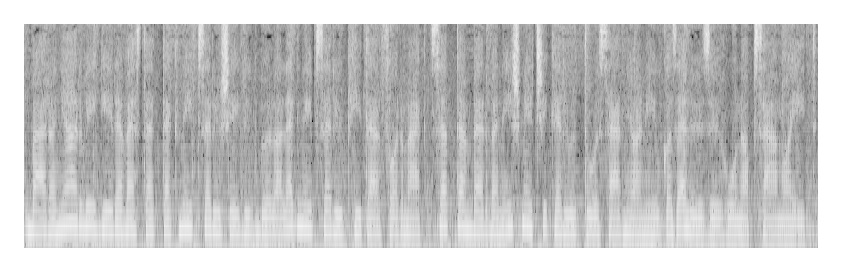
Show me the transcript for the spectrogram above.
Bár a nyár végére vesztettek népszerűségükből a legnépszerűbb hitelformák, szeptemberben ismét sikerült túlszárnyalniuk az előző hónap számait.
